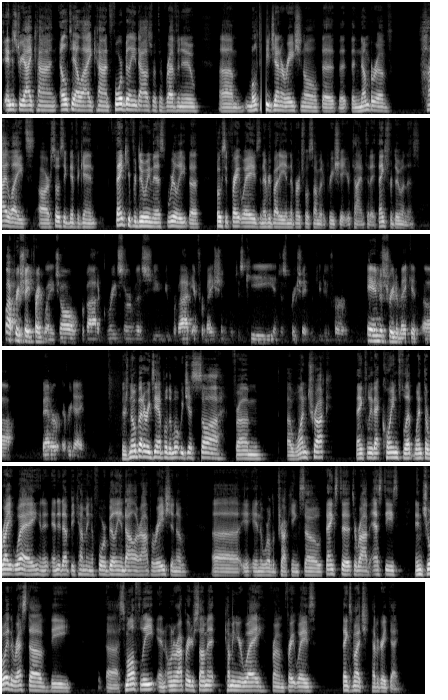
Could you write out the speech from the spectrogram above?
industry icon, LTL icon, $4 billion worth of revenue, um, multi generational. The, the, the number of highlights are so significant. Thank you for doing this. Really, the folks at FreightWaves and everybody in the virtual summit appreciate your time today. Thanks for doing this. Well, I appreciate FreightWaves. Y'all provide a great service. You, you provide information, which is key, and just appreciate what you do for industry to make it uh, better every day there's no better example than what we just saw from a one truck. Thankfully, that coin flip went the right way, and it ended up becoming a four billion dollar operation of uh, in the world of trucking. So, thanks to, to Rob Estes. Enjoy the rest of the uh, small fleet and owner operator summit coming your way from FreightWaves. Thanks much. Have a great day.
